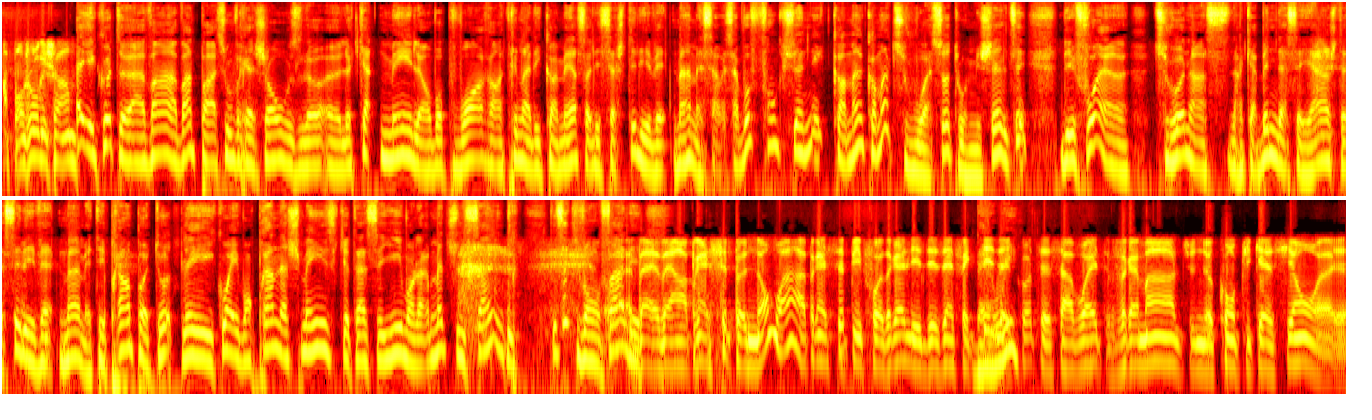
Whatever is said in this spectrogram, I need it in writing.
Ah, bonjour, Richard. Hey, écoute, euh, avant, avant de passer aux vraies choses, là, euh, le 4 mai, là, on va pouvoir rentrer dans les commerces, aller s'acheter des vêtements, mais ça, ça va fonctionner comment? Comment tu vois ça, toi, Michel? Tu sais, des fois, euh, tu vas dans, dans la cabine d'essayage, tu essaies des vêtements, mais tu prends pas toutes. Là, et quoi, ils vont reprendre la chemise que tu as essayée, ils vont la remettre sur le centre. Qu'est-ce qu'ils vont faire? Ouais, les- ben, ben, en principe, non. Hein? En principe, il faudrait les désinfecter. Ben oui. Écoute, ça va être vraiment d'une complication euh,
